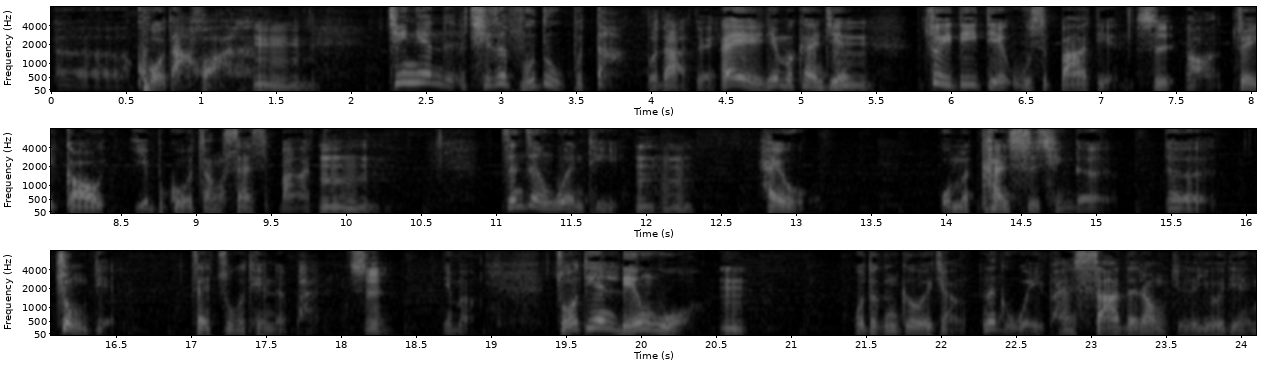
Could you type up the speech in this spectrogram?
呃扩大化了。嗯，今天的其实幅度不大，不大，对。哎，你有没有看见？嗯、最低跌五十八点，是啊，最高也不过涨三十八点。嗯，真正问题，嗯哼，还有我们看事情的的重点在昨天的盘，是有没有？昨天连我，嗯。我都跟各位讲，那个尾盘杀的让我觉得有点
